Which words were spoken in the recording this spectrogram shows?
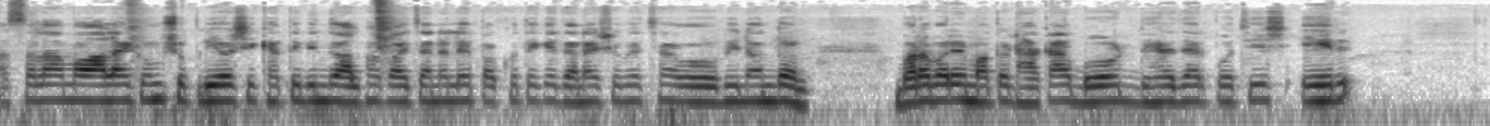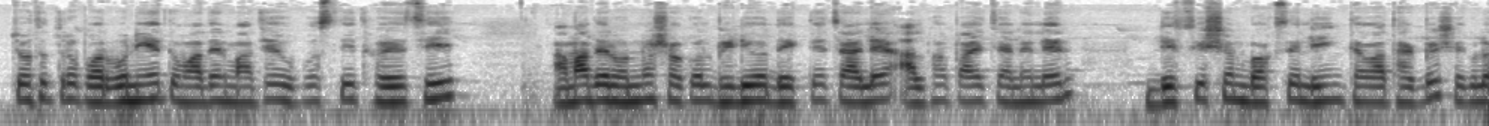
আসসালামু আলাইকুম, সুপ্রিয় শিক্ষার্থীবৃন্দ আলফা পাই চ্যানেলের পক্ষ থেকে জানাই শুভেচ্ছা ও অভিনন্দন। বরাবরের মতো ঢাকা বোর্ড দুই হাজার পঁচিশ এর চতুর্থ পর্ব নিয়ে তোমাদের মাঝে উপস্থিত হয়েছি। আমাদের অন্য সকল ভিডিও দেখতে চাইলে আলফা পাই চ্যানেলের ডিসক্রিপশন বক্সে লিঙ্ক দেওয়া থাকবে, সেগুলো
